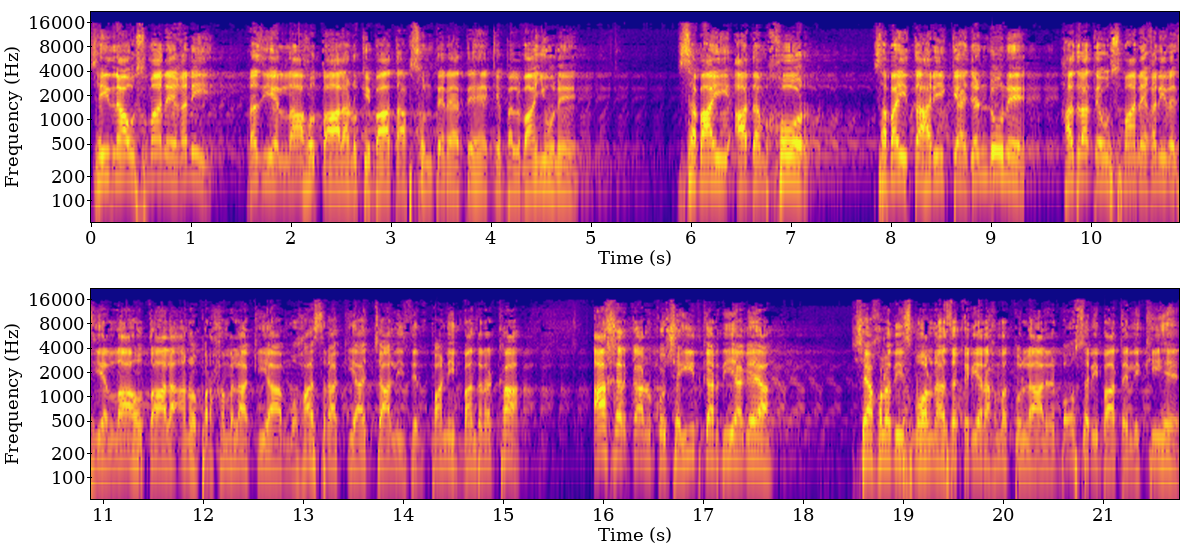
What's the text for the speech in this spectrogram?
सईदना उस्मान गनी रज़ी अल्लाह तु की बात आप सुनते रहते हैं कि बलवाइयों ने, सबाई आदम खोर, सबाई तहरीक के एजेंडों ने हज़रत उस्मान गनी रज़ी अल्लाह तु पर हमला किया, मुहासरा किया, चालीस दिन पानी बंद रखा। आखिरकार उनको शहीद कर दिया गया। शेखुलदीस मौलाना जकरिया रहमत ने बहुत सारी बातें लिखी हैं।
